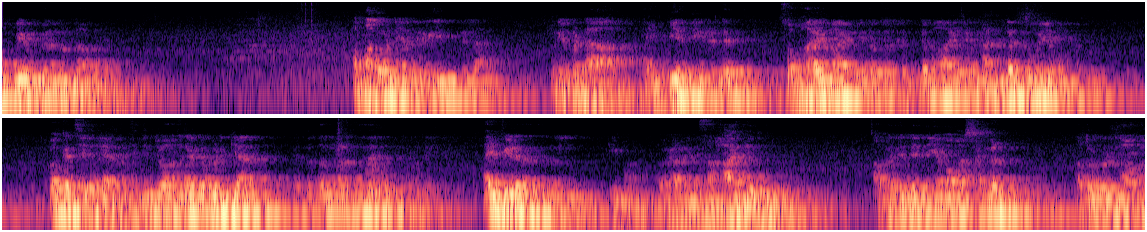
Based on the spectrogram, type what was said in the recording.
ഉപ്പയും ഉപ്പയൊന്നും ഉണ്ടാവില്ല. അപ്പൊ അതുകൊണ്ട് ഞാൻ ദീർഘിപ്പിക്കുന്നില്ല പ്രിയപ്പെട്ട ഐ പി എത്തിയിട്ടുണ്ട്. സ്വാഭാവികമായിട്ട് ഇതൊക്കെ കൃത്യമായിട്ട് കണ്ടെത്തുകയും ഒക്കെ ചെയ്തല്ലേ ജിതിൻ ജോർജിനെയൊക്കെ പിടിക്കാൻ നേതൃത്വം നടത്തുന്നത് ഐ പിയുടെ നേതൃത്വത്തിൽ ഇതിന് സഹായം ഇതിന്റെ നിയമവശങ്ങൾ അതുകൊണ്ടുണ്ടാവുന്ന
